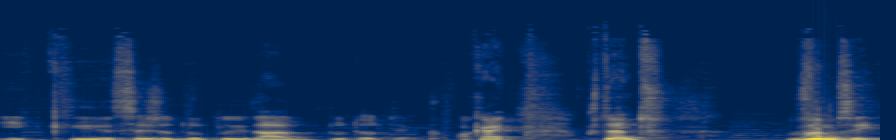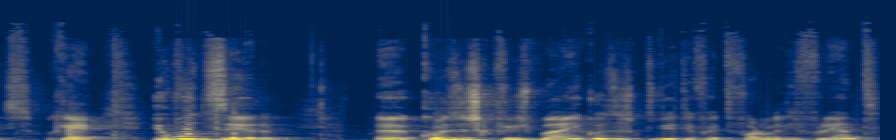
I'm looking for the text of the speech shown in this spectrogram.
e que seja de utilidade do teu tempo, ok? Portanto, vamos a isso. Ok, eu vou dizer uh, coisas que fiz bem, coisas que devia ter feito de forma diferente,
